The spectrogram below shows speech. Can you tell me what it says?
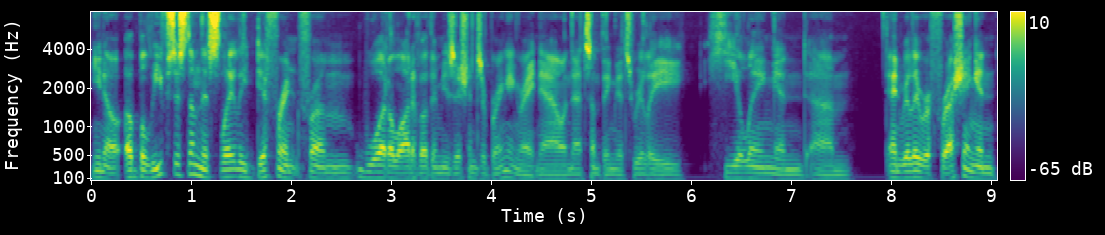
you know a belief system that's slightly different from what a lot of other musicians are bringing right now, and that's something that's really healing and um, and really refreshing and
